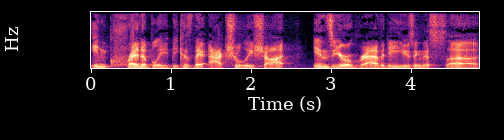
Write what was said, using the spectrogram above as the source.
incredibly because they actually shot in zero gravity using this uh,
